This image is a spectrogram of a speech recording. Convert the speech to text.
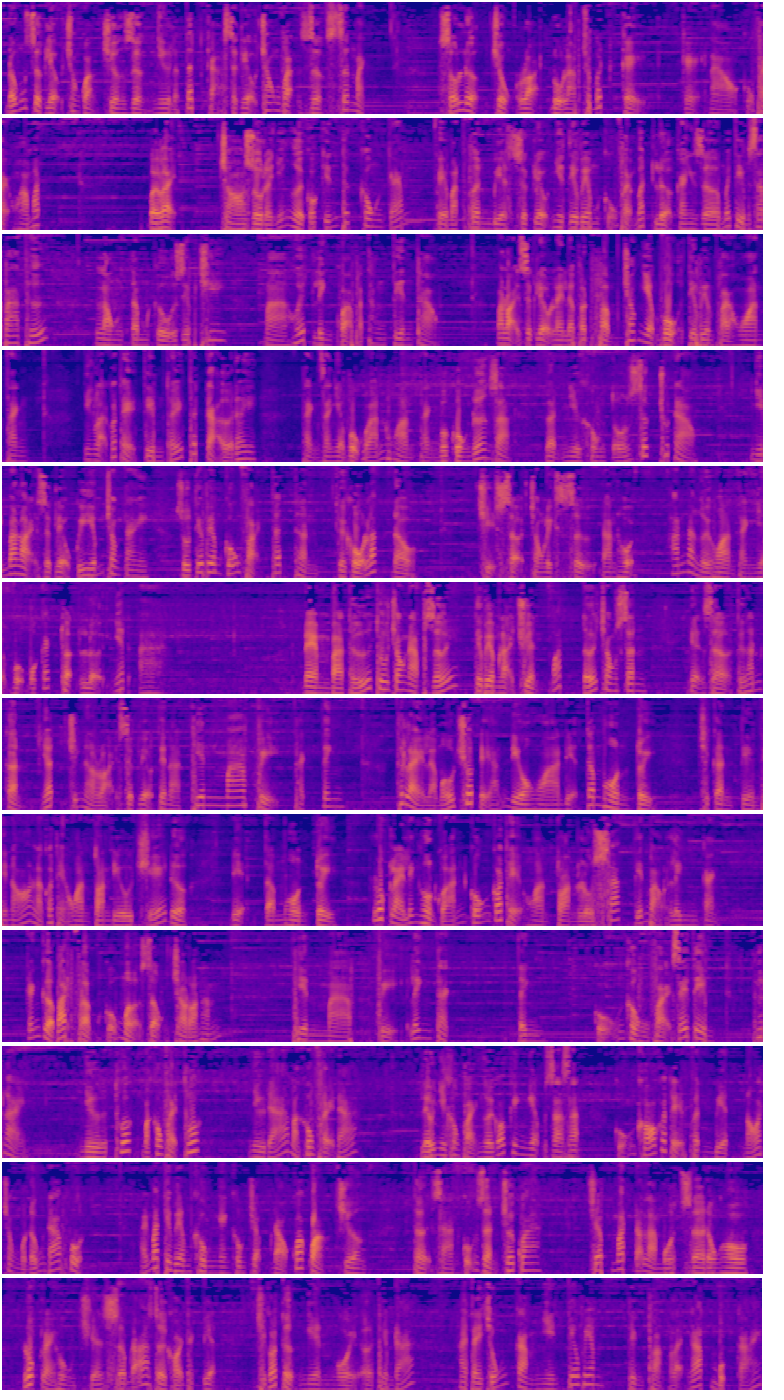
Đống dược liệu trong quảng trường dường như là tất cả dược liệu trong vạn dược sơn mạch. Số lượng chủng loại đủ làm cho bất kể kẻ nào cũng phải hoa mắt. Bởi vậy, cho dù là những người có kiến thức không kém về mặt phân biệt dược liệu như tiêu viêm cũng phải mất lửa canh giờ mới tìm ra ba thứ. Lòng tâm cửu diệp chi, mà huyết linh quả và thăng tiên thảo. Ba loại dược liệu này là vật phẩm trong nhiệm vụ tiêu viêm phải hoàn thành, nhưng lại có thể tìm thấy tất cả ở đây. Thành ra nhiệm vụ của hắn hoàn thành vô cùng đơn giản, gần như không tốn sức chút nào. Nhìn ba loại dược liệu quý hiếm trong tay, dù tiêu viêm cũng phải thất thần, cười khổ lắc đầu. Chỉ sợ trong lịch sử đàn hội, hắn là người hoàn thành nhiệm vụ một cách thuận lợi nhất a. Đem ba thứ thu trong nạp giới, tiêu viêm lại chuyển mắt tới trong sân. Hiện giờ thứ hắn cần nhất chính là loại dược liệu tên là thiên ma phỉ thạch tinh. Thứ này là mấu chốt để hắn điều hòa điện tâm hồn tủy. Chỉ cần tìm thấy nó là có thể hoàn toàn điều chế được điện tâm hồn tủy. Lúc này linh hồn của hắn cũng có thể hoàn toàn lột xác tiến vào linh cảnh. Cánh cửa bát phẩm cũng mở rộng chào đón hắn. Thiên ma phỉ linh thạch tinh cũng không phải dễ tìm. Thứ này như thuốc mà không phải thuốc, như đá mà không phải đá. Nếu như không phải người có kinh nghiệm ra dặn, cũng khó có thể phân biệt nó trong một đống đá vụn. Ánh mắt tiêu viêm không nhanh không chậm đảo qua quảng trường, thời gian cũng dần trôi qua. Chớp mắt đã là một giờ đồng hồ, lúc này hùng chiến sớm đã rời khỏi thạch điện, chỉ có tự nghiền ngồi ở thêm đá. Hai tay chúng cầm nhìn tiêu viêm, thỉnh thoảng lại ngáp một cái.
